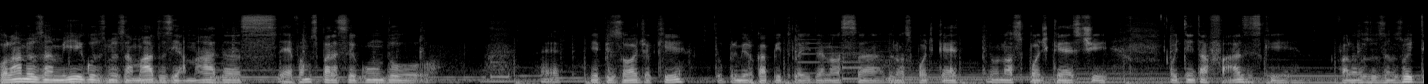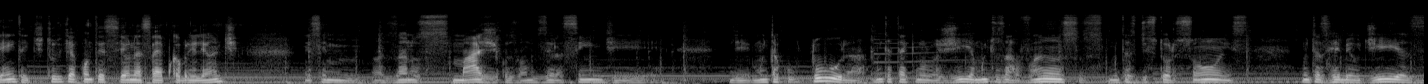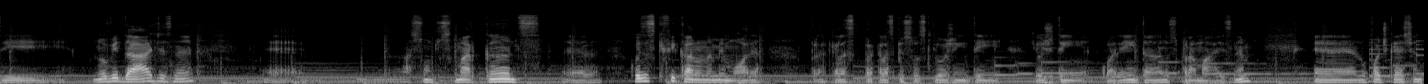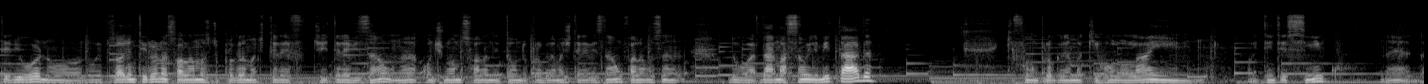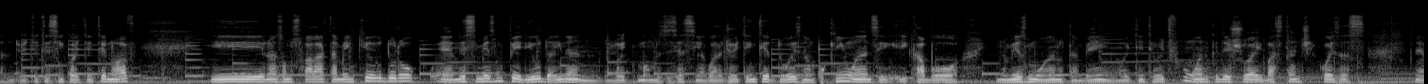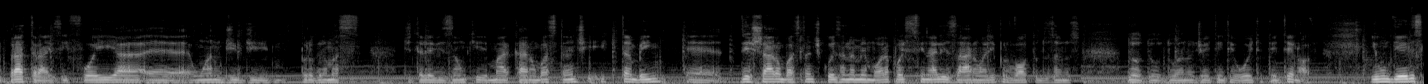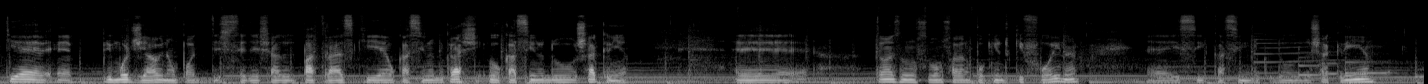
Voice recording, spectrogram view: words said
Olá, meus amigos, meus amados e amadas. É, vamos para o segundo é, episódio aqui do primeiro capítulo aí da nossa, do nosso podcast, do nosso podcast 80 fases que falamos dos anos 80 e de tudo que aconteceu nessa época brilhante, nesses anos mágicos, vamos dizer assim, de de muita cultura, muita tecnologia, muitos avanços, muitas distorções, muitas rebeldias e novidades, né? É, assuntos marcantes, é, coisas que ficaram na memória para aquelas, aquelas pessoas que hoje têm que hoje tem 40 anos para mais, né? É, no podcast anterior, no, no, episódio anterior, nós falamos do programa de, tele, de, televisão, né? continuamos falando então do programa de televisão, falamos né, do, da Armação Ilimitada, que foi um programa que rolou lá em 85, né? de 85 a 89, e nós vamos falar também que durou é, nesse mesmo período aí, né? Vamos dizer assim, agora de 82, né? Um pouquinho antes e, e acabou no mesmo ano também. 88 foi um ano que deixou aí bastante coisas né, para trás. E foi é, um ano de, de, programas de televisão que marcaram bastante e que também é, deixaram bastante coisa na memória, pois finalizaram ali por volta dos anos do, do, do ano de 88, 89. E um deles que é, é primordial e não pode ser deixado para trás, que é o cassino do o cassino do Chacrinha. É, então nós vamos falar um pouquinho do que foi, né? É, esse cassino do, do, do Chacrinha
